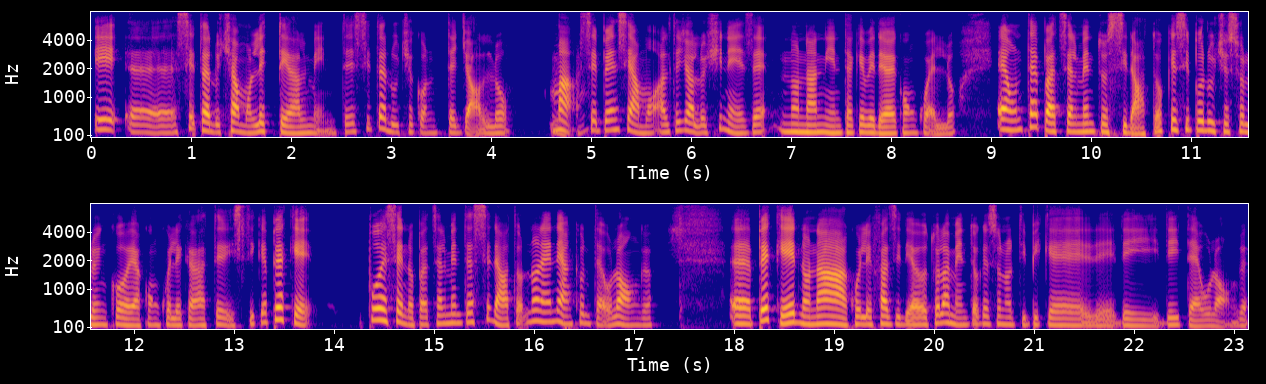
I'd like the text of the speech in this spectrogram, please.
e eh, se traduciamo letteralmente si traduce con tè giallo, ma uh-huh. se pensiamo al tè giallo cinese non ha niente a che vedere con quello. È un tè parzialmente ossidato che si produce solo in Corea con quelle caratteristiche perché pur essendo parzialmente ossidato non è neanche un tè oolong eh, perché non ha quelle fasi di arrotolamento che sono tipiche dei, dei, dei tè oolong.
